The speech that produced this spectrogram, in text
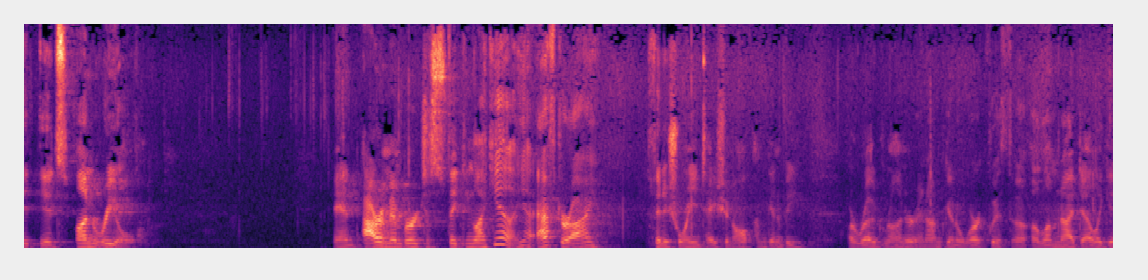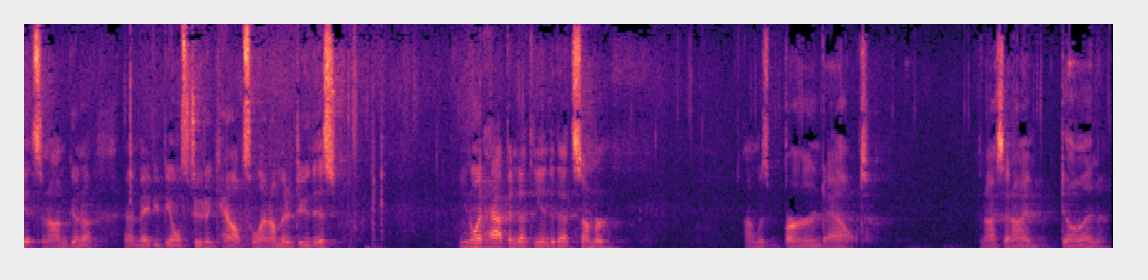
it, it's unreal and I remember just thinking, like, yeah, yeah, after I finish orientation, I'm going to be a road runner and I'm going to work with uh, alumni delegates and I'm going to uh, maybe be on student council and I'm going to do this. You know what happened at the end of that summer? I was burned out. And I said, I am done.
